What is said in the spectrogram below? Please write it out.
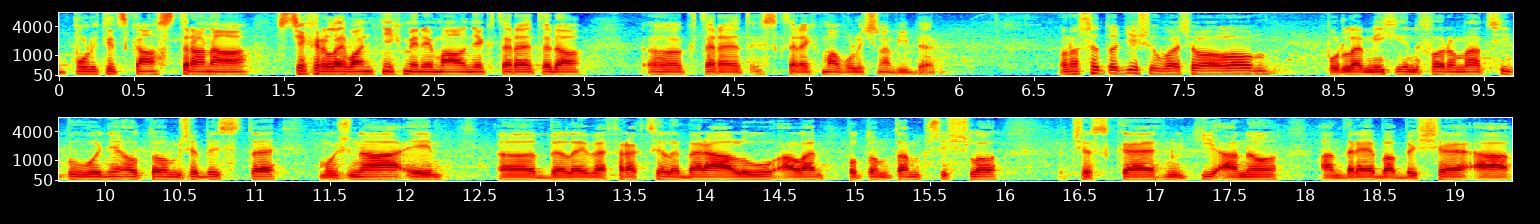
politická strana z těch relevantních minimálně, které teda, které, z kterých má volič na výběr. Ono se totiž uvažovalo podle mých informací původně o tom, že byste možná i e, byli ve frakci liberálů, ale potom tam přišlo české hnutí ANO Andreje Babiše a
